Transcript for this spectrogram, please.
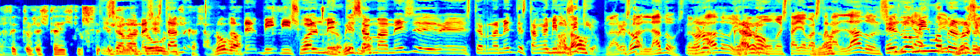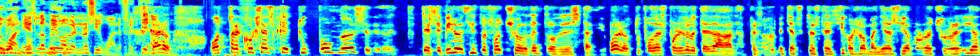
efectos estadísticos. Sí, el San Mamés nuevo está, Luis Casanova. vi- vi- Lo visualmente mismo. San Mamés eh, externamente está en el mismo Al sitio. Claro, está al lado, está pero al no, lado. Y claro, ahora no. como Mestalla va a Al estar lado. al lado en su Es lo día, mismo, pero no es igual. Es lo mismo, No pero no es igual. Claro, otra cosa es que tú pongas eh, desde 1908 dentro del estadio. Bueno, tú podrás poner lo que te dé la gana, pero realmente efectos estadísticos no. Mañana si yo por una churrería,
